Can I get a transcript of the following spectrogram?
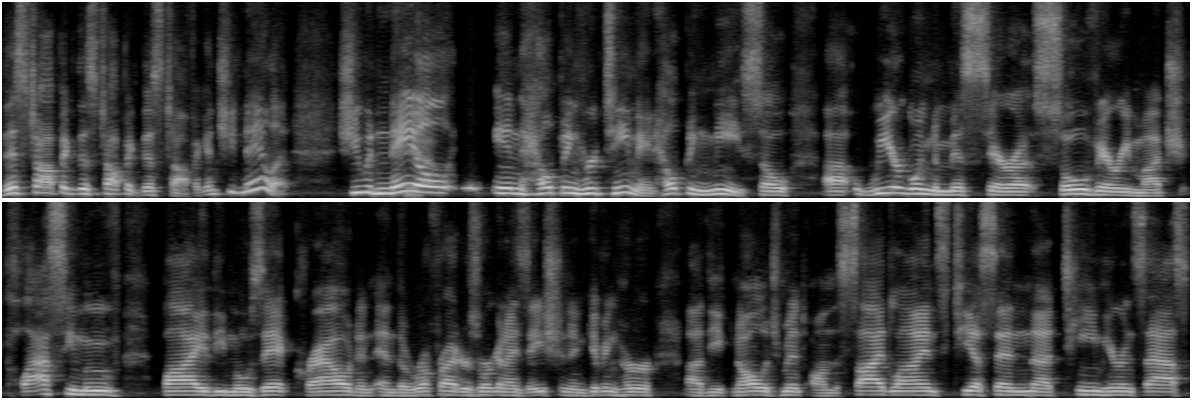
this topic this topic this topic and she'd nail it she would nail yeah. in helping her teammate helping me so uh, we are going to miss sarah so very much classy move by the mosaic crowd and, and the rough riders organization and giving her uh, the acknowledgement on the sidelines tsn uh, team here in sask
